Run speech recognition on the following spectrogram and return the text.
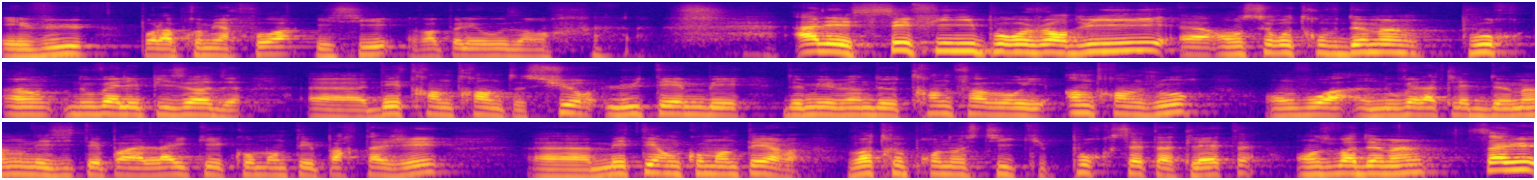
et vu pour la première fois ici. Rappelez-vous-en. Allez, c'est fini pour aujourd'hui. Euh, on se retrouve demain pour un nouvel épisode euh, des 30-30 sur l'UTMB 2022 30 favoris en 30 jours. On voit un nouvel athlète demain. N'hésitez pas à liker, commenter, partager. Euh, mettez en commentaire votre pronostic pour cet athlète. On se voit demain. Salut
